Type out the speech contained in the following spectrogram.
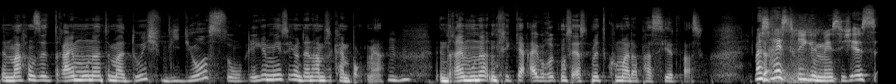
dann machen sie drei Monate mal durch Videos, so regelmäßig, und dann haben sie keinen Bock mehr. Mhm. In drei Monaten kriegt der Algorithmus erst mit, guck mal, da passiert was. Was heißt regelmäßig? Ist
